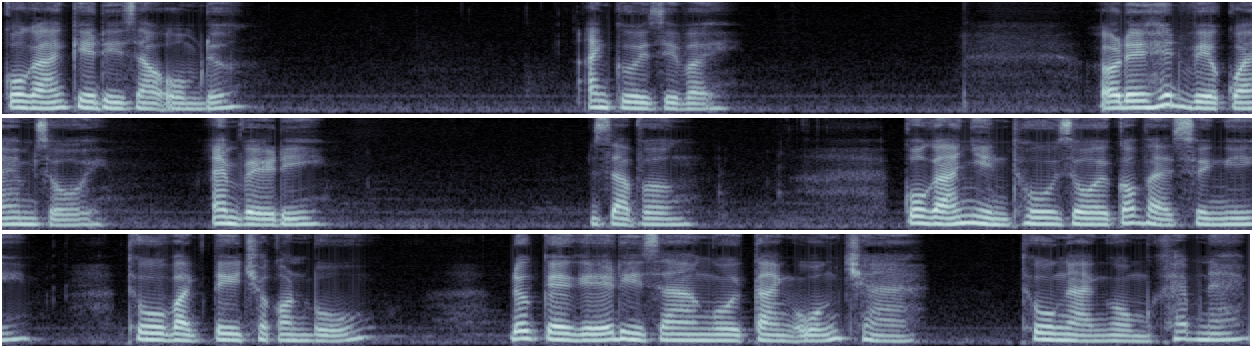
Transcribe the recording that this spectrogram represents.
Cô gái kia đi ra ôm Đức. Anh cười gì vậy? Ở đây hết việc của em rồi. Em về đi. Dạ vâng. Cô gái nhìn Thu rồi có vẻ suy nghĩ. Thu vạch ti cho con bố. Đức kê ghế đi ra ngồi cạnh uống trà. Thu ngại ngùng khép nép.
